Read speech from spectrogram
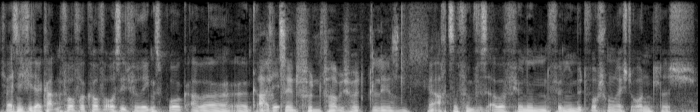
ich weiß nicht, wie der Kartenvorverkauf aussieht für Regensburg, aber äh, gerade 18,5 habe ich heute gelesen. ja, 18,5 ist aber für einen, für einen Mittwoch schon recht ordentlich.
